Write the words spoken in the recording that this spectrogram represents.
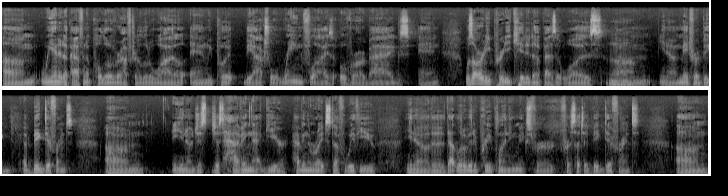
um, we ended up having to pull over after a little while, and we put the actual rain flies over our bags, and was already pretty kitted up as it was. Um, you know, made for a big a big difference. Um, you know, just just having that gear, having the right stuff with you, you know, the, that little bit of pre planning makes for for such a big difference. Um,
